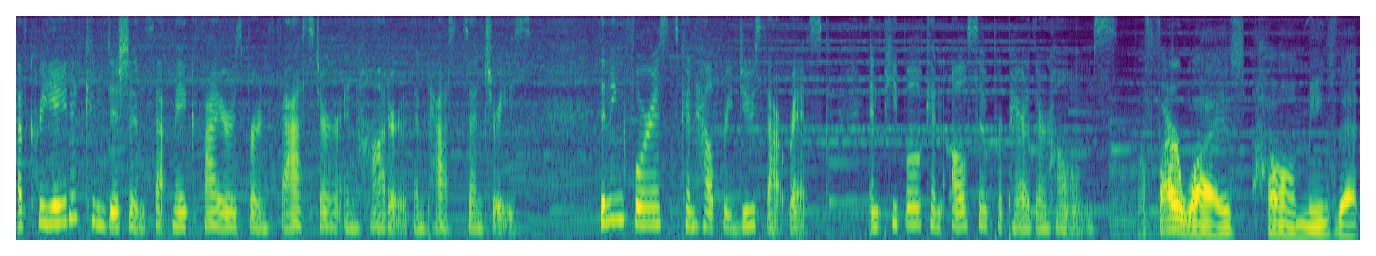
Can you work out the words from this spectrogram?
have created conditions that make fires burn faster and hotter than past centuries. Thinning forests can help reduce that risk and people can also prepare their homes. A fire-wise home means that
